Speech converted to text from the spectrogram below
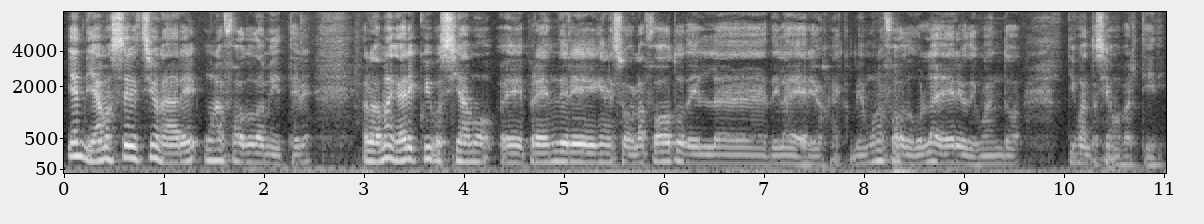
e andiamo a selezionare una foto da mettere. Allora, magari qui possiamo eh, prendere, che ne so, la foto del, dell'aereo. Ecco, abbiamo una foto con l'aereo di quando, di quando siamo partiti.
